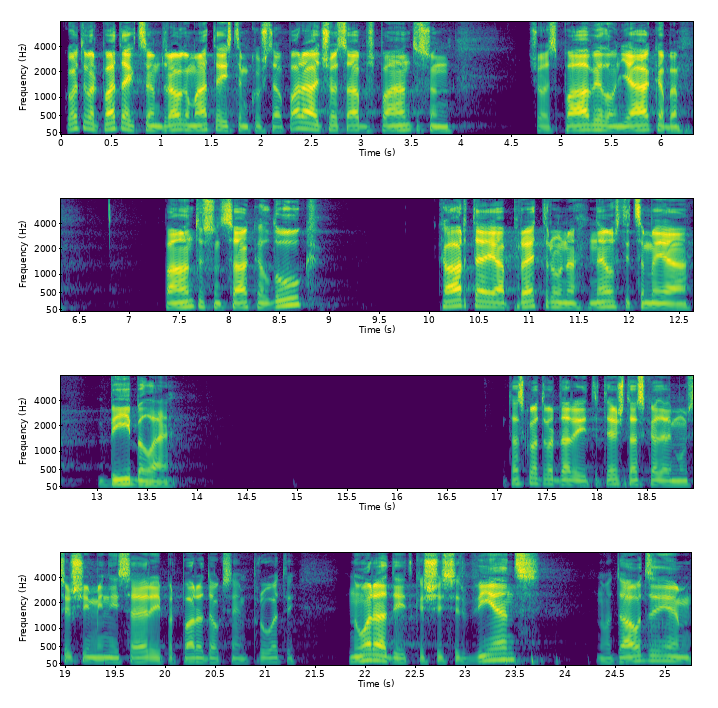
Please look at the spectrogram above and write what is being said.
Ko tu vari pateikt savam draugam, attīstam, kurš tev parāda šos abus pāntus, un šos Pāvila un Jākaba pāntus, un saka, lūk, kārtējā pretruna neusticamajā Bībelē. Tas, ko tu vari darīt, ir tieši tas, kādēļ mums ir šī minisērija par paradoksiem. Proti, norādīt, ka šis ir viens no daudziem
